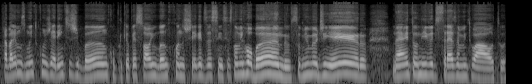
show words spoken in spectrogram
Trabalhamos muito com gerentes de banco, porque o pessoal em banco quando chega diz assim, vocês estão me roubando, sumiu meu dinheiro, né? Então o nível de estresse é muito alto.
